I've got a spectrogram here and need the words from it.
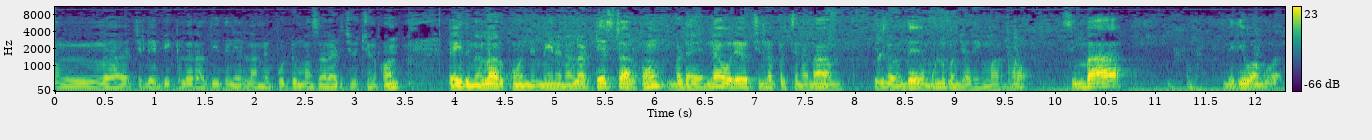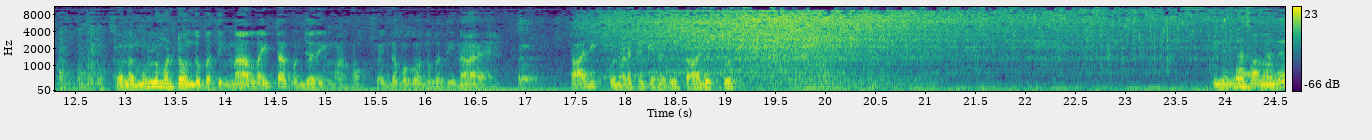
நல்ல ஜிலேபி கலர் அது இதுன்னு எல்லாமே போட்டு மசாலா அடித்து வச்சுருக்கோம். இது நல்லாயிருக்கும் இந்த மீன் நல்லா டேஸ்ட்டாக இருக்கும். பட் என்ன ஒரே ஒரு சின்ன பிரச்சனைனா இதில் வந்து முள் கொஞ்சம் அதிகமாக இருக்கும். சிம்பா மிதி வாங்குவேன் ஸோ இல்லை முள் மட்டும் வந்து பார்த்தீங்கன்னா லைட்டாக கொஞ்சம் அதிகமாக இருக்கும். ஸோ இந்த பக்கம் வந்து பார்த்தீங்கன்னா தாளிப்பு நடக்குகிறது தாளிப்பு. இது என்ன சொன்னது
